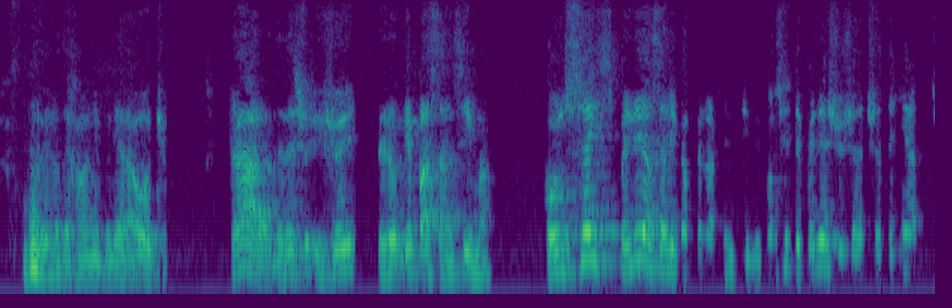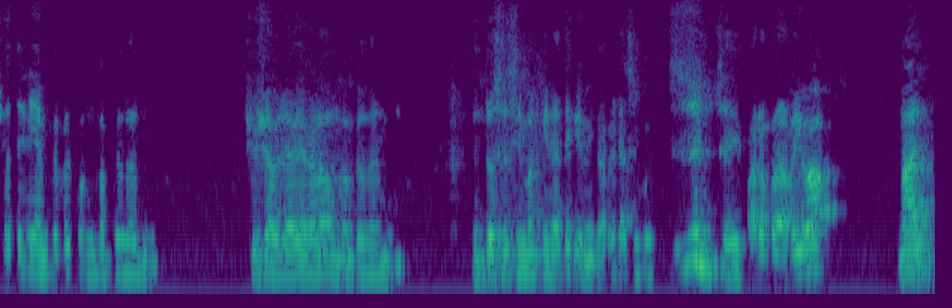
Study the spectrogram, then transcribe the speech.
Todavía no dejaban ni pelear a ocho. Claro, ¿entendés? Y yo, pero ¿qué pasa encima? Con seis peleas salí campeón argentino y con siete peleas yo ya, ya tenía ya tenía MVP con un campeón del mundo. Yo ya le había ganado un campeón del mundo. Entonces imagínate que mi carrera se, se disparó para arriba mal.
